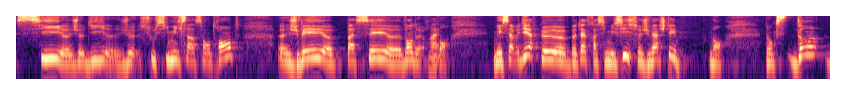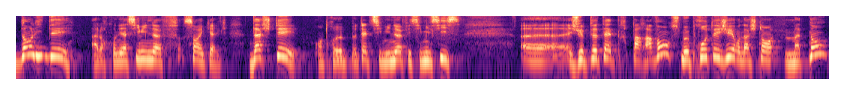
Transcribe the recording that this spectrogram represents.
si euh, je dis je, sous 6530, je vais passer vendeur. Bon. Mais ça veut dire que peut-être à 6006, je vais acheter. Bon. Donc, dans, dans l'idée, alors qu'on est à 6900 et quelques, d'acheter entre peut-être 6009 et 6006, euh, je vais peut-être par avance me protéger en achetant maintenant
